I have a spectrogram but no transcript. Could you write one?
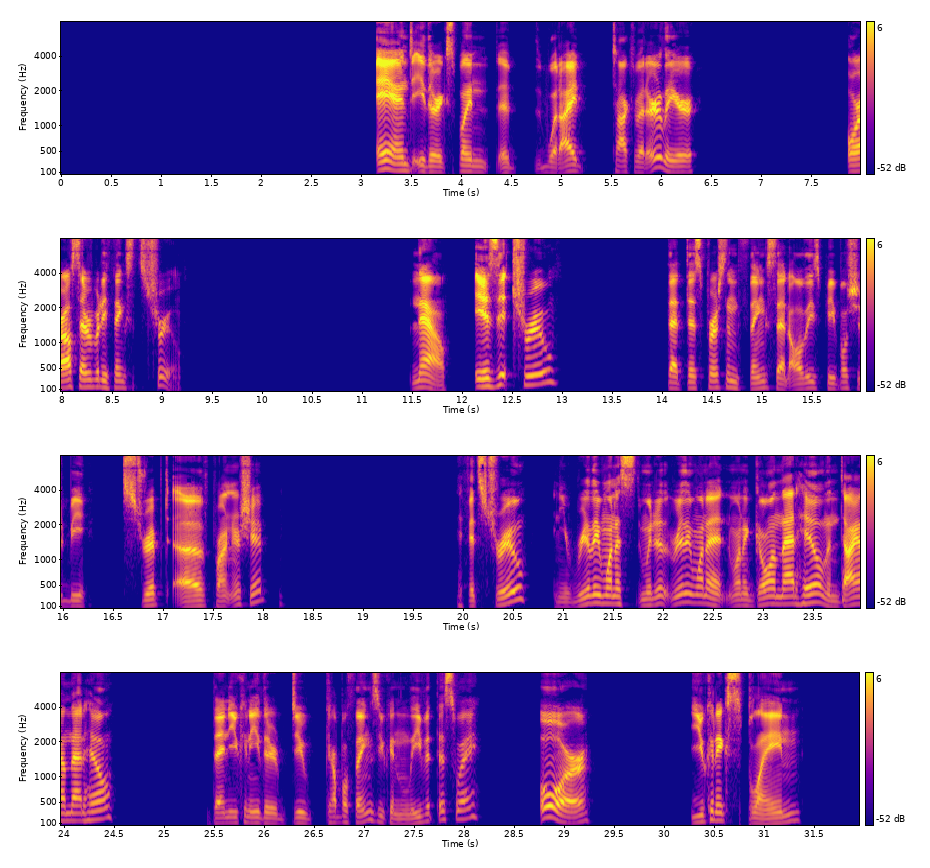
And either explain uh, what I talked about earlier, or else everybody thinks it's true. Now, is it true that this person thinks that all these people should be stripped of partnership? If it's true, and you really want to really want to want to go on that hill and die on that hill, then you can either do a couple things. You can leave it this way, or you can explain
